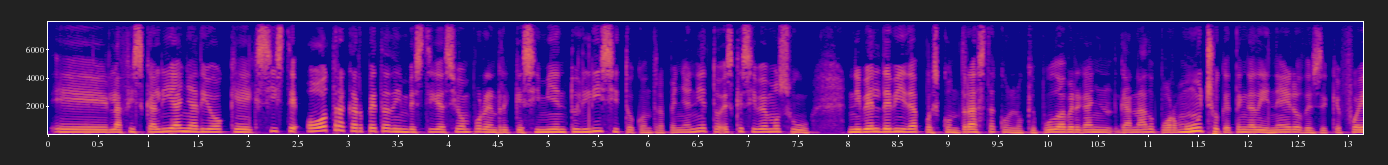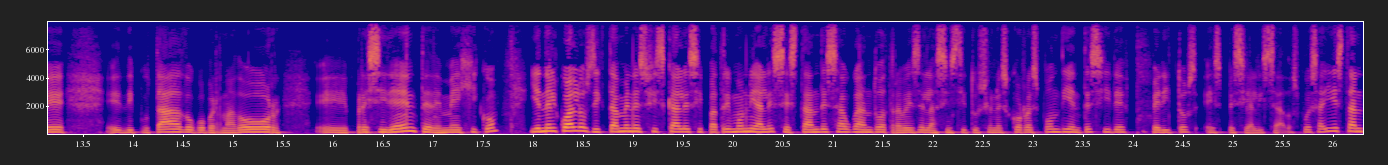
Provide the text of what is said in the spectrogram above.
eh, la Fiscalía añadió que existe otra carpeta de investigación por enriquecimiento ilícito contra Peña Nieto. Es que si vemos su nivel de vida, pues contrasta con lo que pudo haber ganado por mucho que tenga dinero desde que fue eh, diputado, gobernador, presidente de México, y en el cual los dictámenes fiscales y patrimoniales se están desahogando a través de las instituciones correspondientes y de peritos especializados. Pues ahí están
